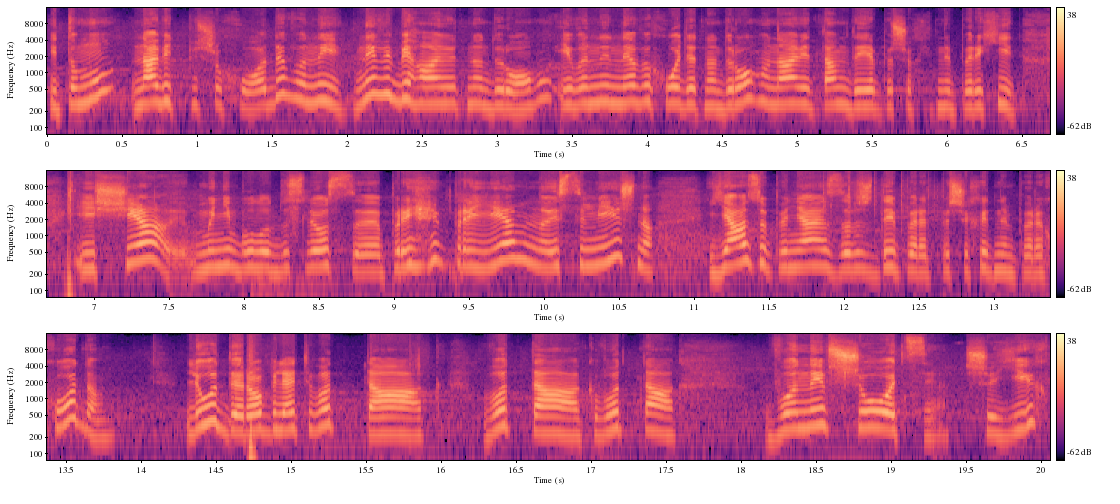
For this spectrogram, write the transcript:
І тому навіть пішоходи вони не вибігають на дорогу і вони не виходять на дорогу навіть там, де є пішохідний перехід. І ще мені було до сльоз е, приємно і смішно. Я зупиняюсь завжди перед пішохідним переходом. Люди роблять от так, от от так. Вони в шоці, що їх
